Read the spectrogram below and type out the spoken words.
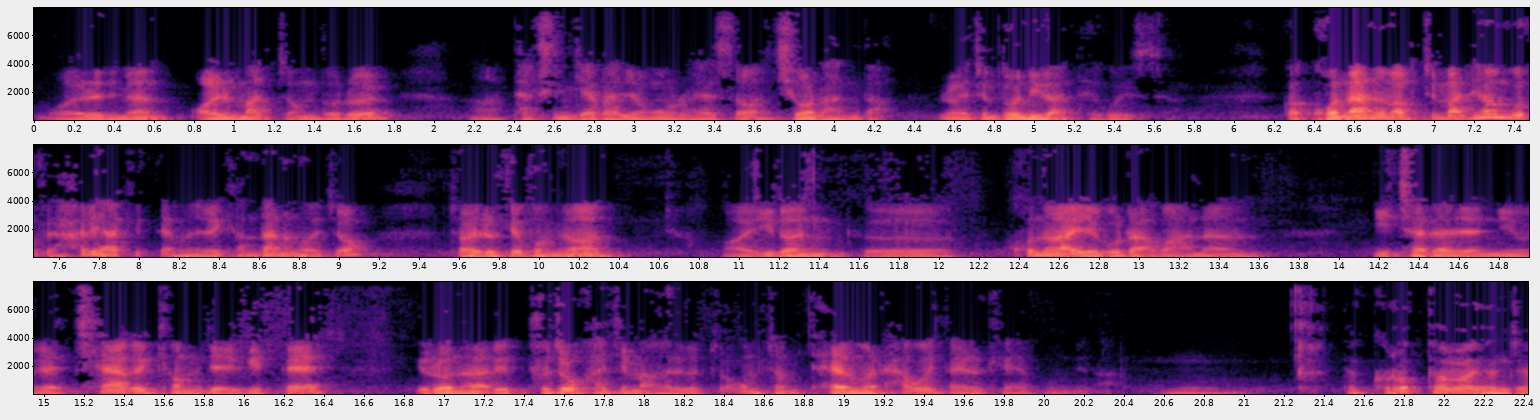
뭐 예를 들면 얼마 정도를 아, 백신 개발용으로 해서 지원한다. 이런 게 지금 논의가 되고 있어요. 그러니까 권한은 없지만 회원국들 합의하기 때문에 이렇게 한다는 거죠. 자 이렇게 보면 어, 이런 그 코로나19라고 하는 2차 대전 이후에 최악의 경제 위기 때 유럽연합이 부족하지만 그래도 조금 좀 대응을 하고 있다 이렇게 봅니다. 음, 그렇다면 현재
